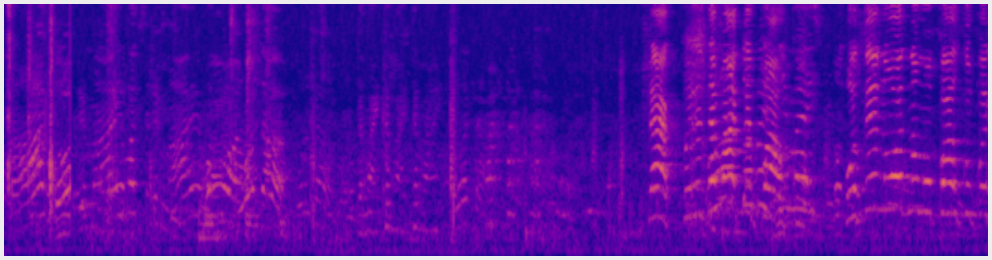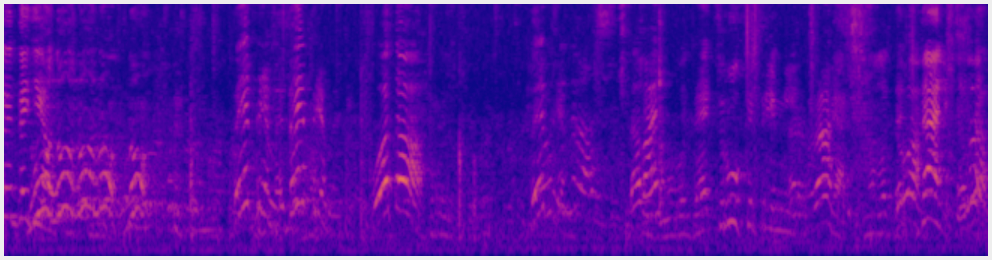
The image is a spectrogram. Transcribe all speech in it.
Так, добре. Тримаємо, тримаємо. Отак. Давай, давай, давай. Так, передавати палку. Один одному палку Ну, передаємо. ну, ну, ну, ну. Випрями, випрями. Отак. Випрям. Давай. Молодець, руки прямі. П'ять. Молодець. Два. Далі. Два.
